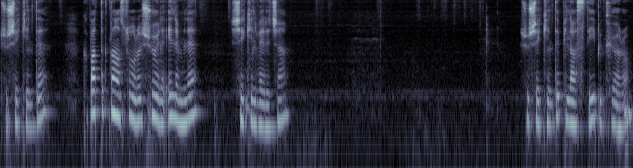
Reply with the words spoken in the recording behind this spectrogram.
Şu şekilde. Kapattıktan sonra şöyle elimle şekil vereceğim. Şu şekilde plastiği büküyorum.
